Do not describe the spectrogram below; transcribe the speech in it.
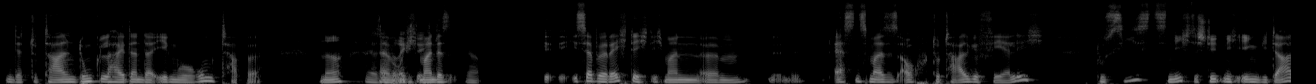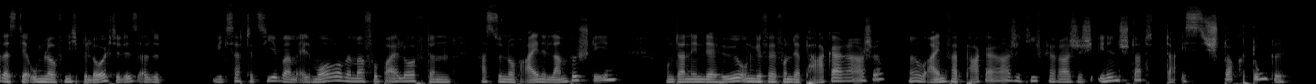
in der totalen Dunkelheit dann da irgendwo rumtappe. Ne? Ja, ähm, ich meine, das ja. ist ja berechtigt. Ich meine, ähm, erstens mal ist es auch total gefährlich. Du siehst es nicht, es steht nicht irgendwie da, dass der Umlauf nicht beleuchtet ist. Also wie gesagt, jetzt hier beim El Moro, wenn man vorbeiläuft, dann hast du noch eine Lampe stehen und dann in der Höhe ungefähr von der Parkgarage, ne, Einfahrt Parkgarage, Tiefgarage Innenstadt, da ist stockdunkel.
